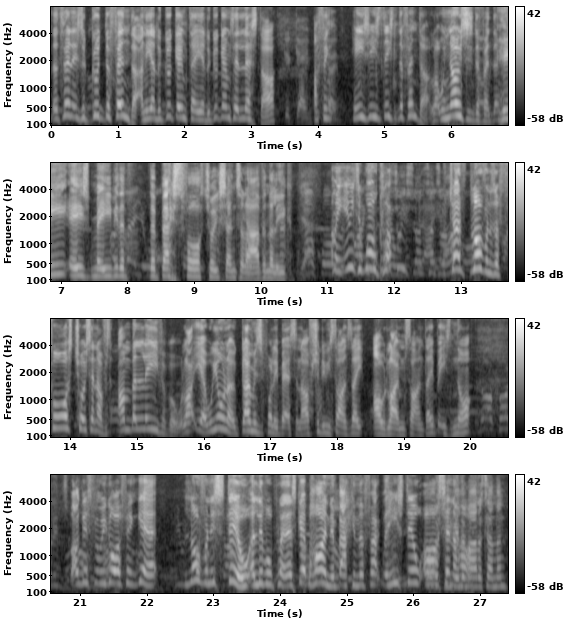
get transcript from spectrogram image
The defender is a good defender, and he had a good game today. He had a good game today at Leicester. I think he's he's a decent defender. Like we know he's a decent defender. He is maybe the the best fourth choice centre half in the league. I mean, he's a world class. Trav Lovren is a fourth choice centre half. It's unbelievable. Like, yeah, we all know Gomez is probably better centre half. Should he be starting today? I would like him starting today, but he's not. But I guess we got to think, yeah, Lovren is still a Liverpool player. Let's get behind him back in the fact that he's still our Would you centre give him out half. of 10 then?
